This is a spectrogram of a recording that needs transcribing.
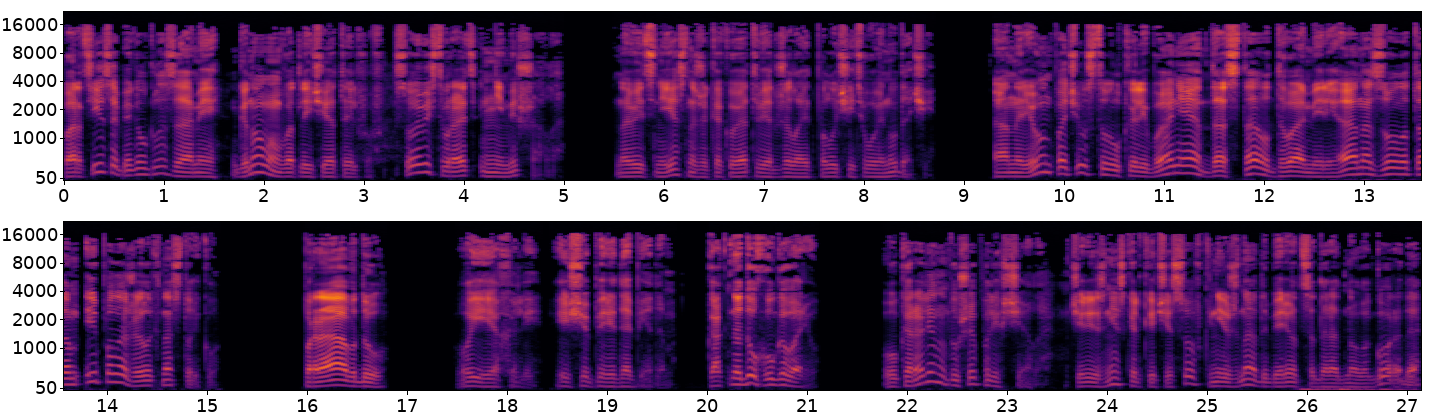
Портье забегал глазами. Гномам, в отличие от эльфов, совесть врать не мешала. Но ведь неясно же, какой ответ желает получить воин удачи. Анрион почувствовал колебания, достал два мириана золотом и положил их на стойку. «Правду!» «Уехали, еще перед обедом. Как на духу говорю». У короля на душе полегчало. Через несколько часов княжна доберется до родного города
